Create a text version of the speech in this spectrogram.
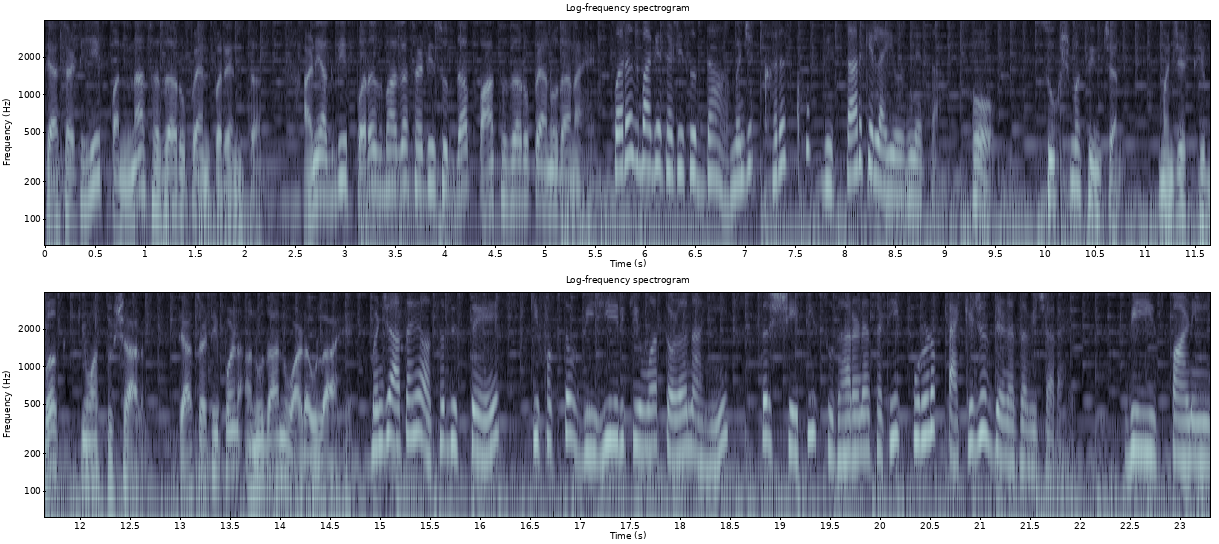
त्यासाठीही पन्नास हजार रुपयांपर्यंत. आणि अगदी परसभागासाठी सुद्धा पाच हजार रुपये अनुदान आहे. परसबागेसाठी सुद्धा? म्हणजे खरंच खूप विस्तार केला योजनेचा. हो सूक्ष्म सिंचन म्हणजे ठिबक किंवा तुषार त्यासाठी पण अनुदान वाढवलं आहे. म्हणजे आता हे असं दिसते की फक्त विहीर किंवा तळं नाही तर शेती सुधारण्यासाठी पूर्ण पॅकेजच देण्याचा विचार आहे. वीज पाणी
